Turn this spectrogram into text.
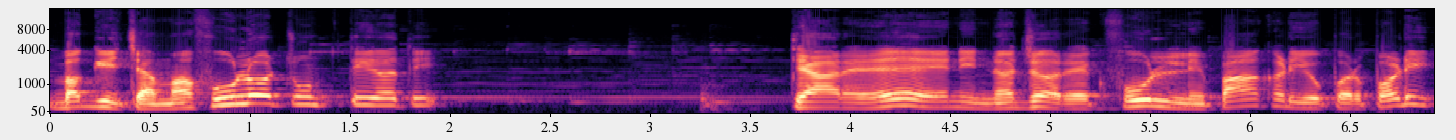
બગીચામાં ફૂલો ચૂંટતી હતી. ત્યારે એની નજર એક ફૂલની પાંખડી ઉપર પડી.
